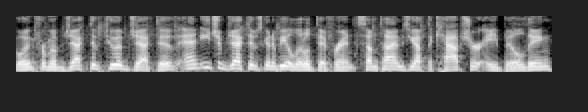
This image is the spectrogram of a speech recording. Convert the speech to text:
going from objective to objective, and each objective is going to be a little different. Sometimes you have to capture a building,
